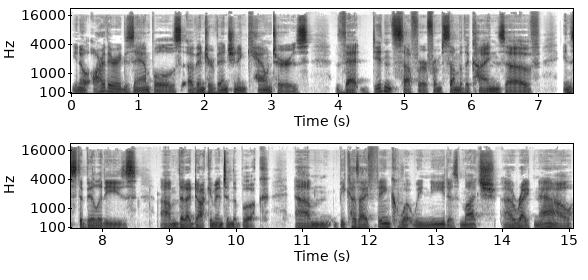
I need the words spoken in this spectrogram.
you know are there examples of intervention encounters that didn't suffer from some of the kinds of instabilities um, that I document in the book. Um, because I think what we need as much uh, right now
